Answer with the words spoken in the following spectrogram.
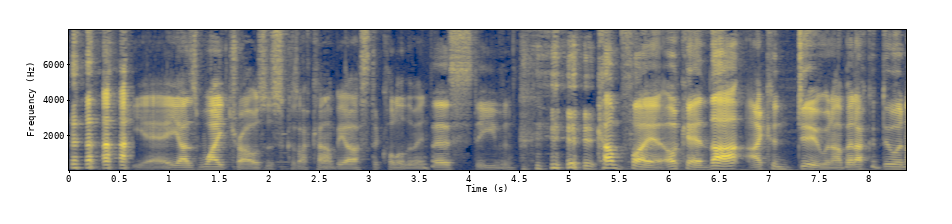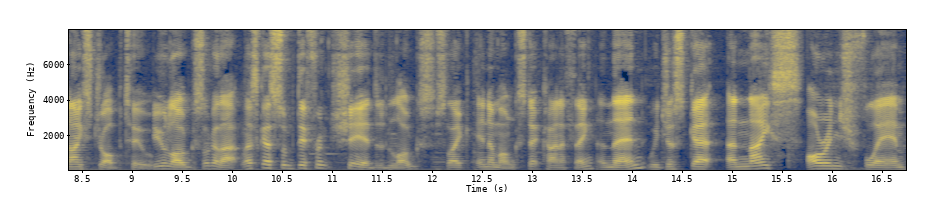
yeah, he has white trousers because I can't be asked to colour them in. There's Stephen. Campfire. Okay, that I can do, and I bet I could do a nice job too. Few logs. Look at that. Let's get some different shaded logs, just like in amongst it kind of thing. And then we just get a nice orange flame.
